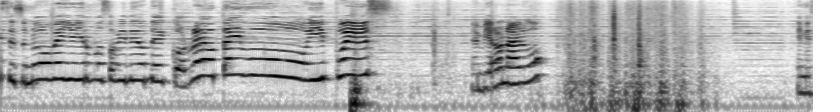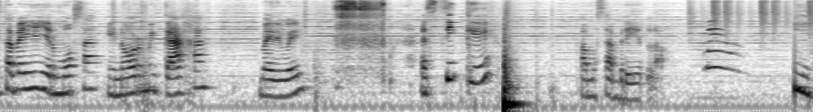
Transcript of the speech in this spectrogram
Este es un nuevo bello y hermoso video de Correo Taibo. Y pues, me enviaron algo en esta bella y hermosa, enorme caja, by the way. Así que, vamos a abrirlo. Y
